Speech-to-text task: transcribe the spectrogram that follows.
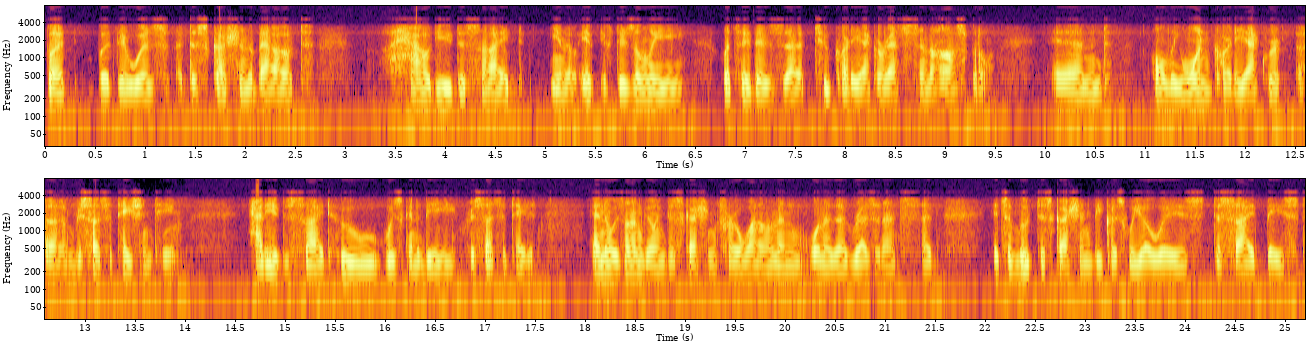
but but there was a discussion about how do you decide, you know, if, if there's only, let's say there's uh, two cardiac arrests in a hospital, and only one cardiac re- uh, resuscitation team. How do you decide who was going to be resuscitated? And it was ongoing discussion for a while, and then one of the residents said, it's a moot discussion because we always decide based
